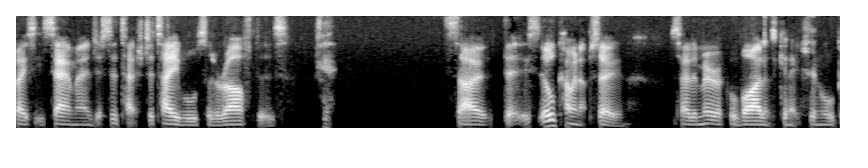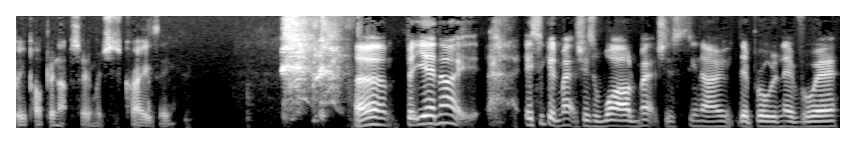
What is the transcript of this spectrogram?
basically Sandman just attached a table to the rafters. So it's all coming up soon. So the Miracle Violence connection will be popping up soon, which is crazy. um, but yeah, no, it's a good match. It's a wild match. It's, you know, they're brawling everywhere.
